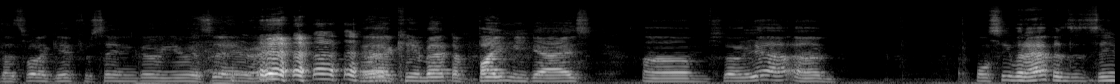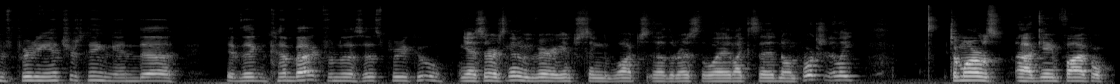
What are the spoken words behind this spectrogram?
that's what I get for saying go USA, right? uh, came back to bite me, guys. Um, so yeah, um, we'll see what happens. It seems pretty interesting, and uh, if they can come back from this, that's pretty cool. Yeah, sir. It's going to be very interesting to watch uh, the rest of the way. Like I said, unfortunately, tomorrow's uh, game five will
